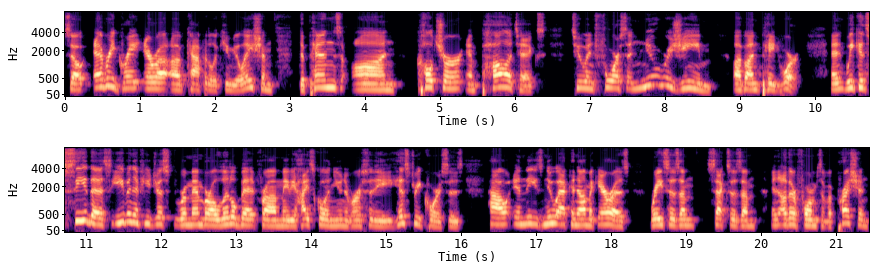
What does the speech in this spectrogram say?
So every great era of capital accumulation depends on culture and politics to enforce a new regime of unpaid work. And we could see this even if you just remember a little bit from maybe high school and university history courses, how in these new economic eras, racism, sexism, and other forms of oppression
